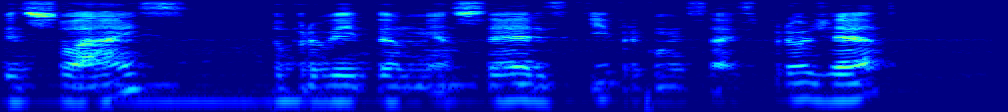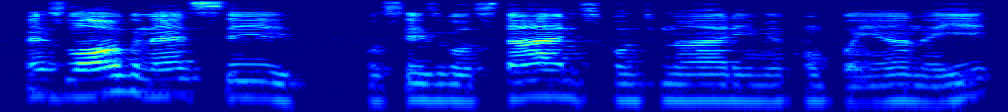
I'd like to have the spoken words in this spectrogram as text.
pessoais. Estou aproveitando minhas séries aqui para começar esse projeto. Mas logo, né, se vocês gostarem, se continuarem me acompanhando aí,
